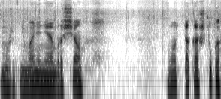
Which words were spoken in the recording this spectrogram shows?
Может, внимания не обращал. Вот такая штука.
